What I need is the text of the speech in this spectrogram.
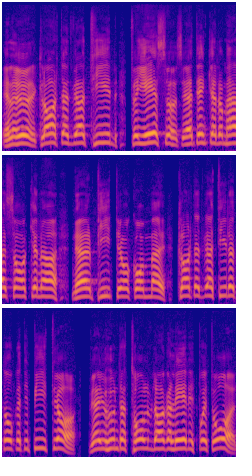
Eller hur? Klart att vi har tid för Jesus. Jag tänker de här sakerna när Piteå kommer. Klart att vi har tid att åka till Piteå. Vi har ju 112 dagar ledigt på ett år.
